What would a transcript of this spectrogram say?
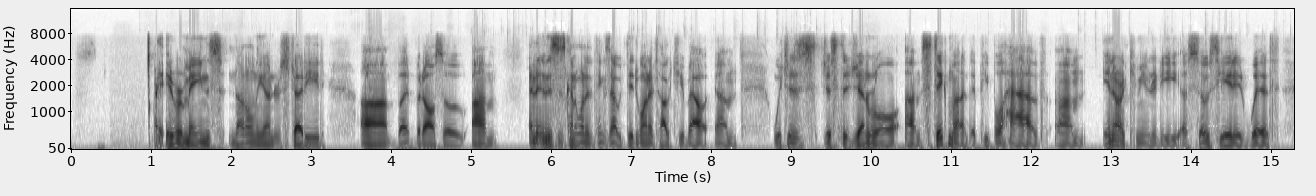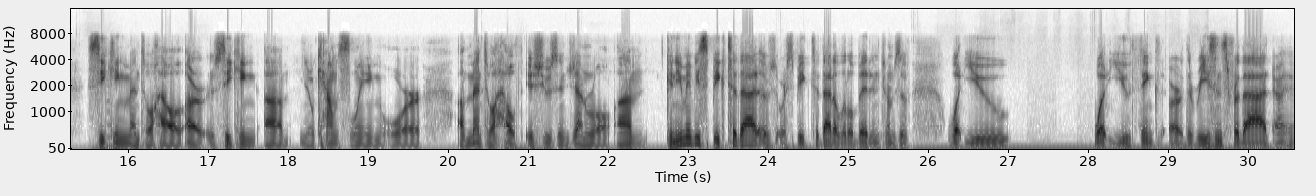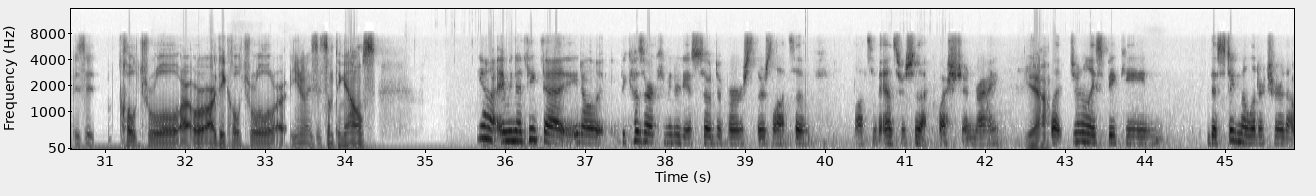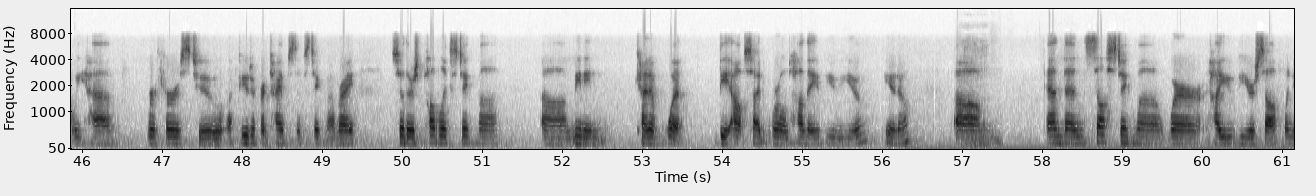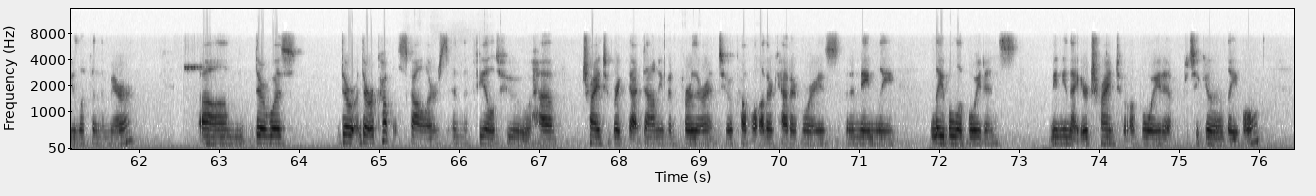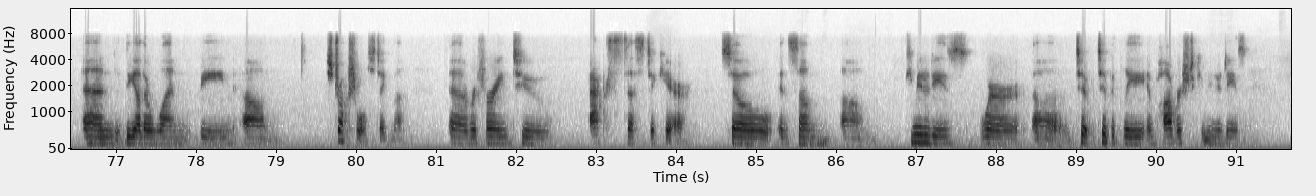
it remains not only understudied, uh, but but also, um, and, and this is kind of one of the things I did want to talk to you about, um, which is just the general um, stigma that people have um, in our community associated with seeking mental health or seeking um, you know counseling or uh, mental health issues in general. Um, can you maybe speak to that or, or speak to that a little bit in terms of what you what you think are the reasons for that? Uh, is it cultural or, or are they cultural or you know is it something else? Yeah, I mean, I think that you know because our community is so diverse, there's lots of lots of answers to that question, right? Yeah. But generally speaking, the stigma literature that we have refers to a few different types of stigma, right? So there's public stigma, uh, meaning kind of what the outside world, how they view you, you know, um, and then self stigma, where how you view yourself when you look in the mirror. Um, there was there there are a couple scholars in the field who have tried to break that down even further into a couple other categories, uh, namely label avoidance, meaning that you're trying to avoid a particular label, and the other one being um, structural stigma, uh, referring to access to care. So, in some um, communities where uh, ty- typically impoverished communities,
